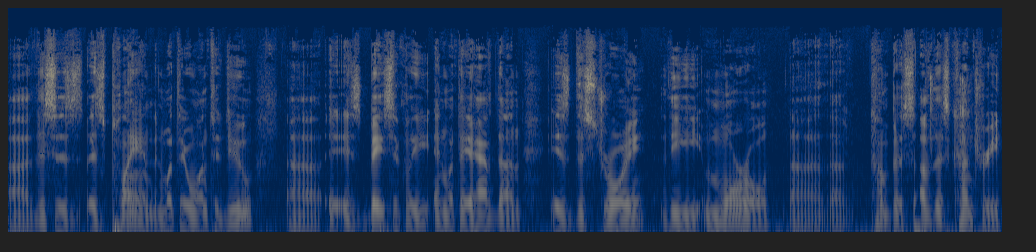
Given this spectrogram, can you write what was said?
uh, this is, is planned and what they want to do uh, is basically, and what they have done, is destroy the moral uh, uh compass of this country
